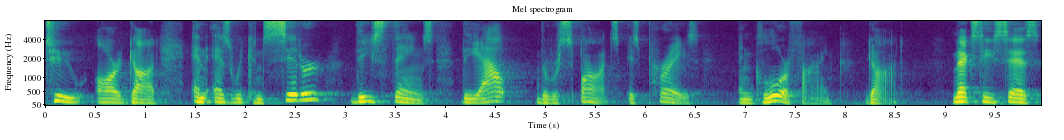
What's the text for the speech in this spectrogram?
to our God. And as we consider these things, the out the response is praise and glorifying God. Next, he says,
